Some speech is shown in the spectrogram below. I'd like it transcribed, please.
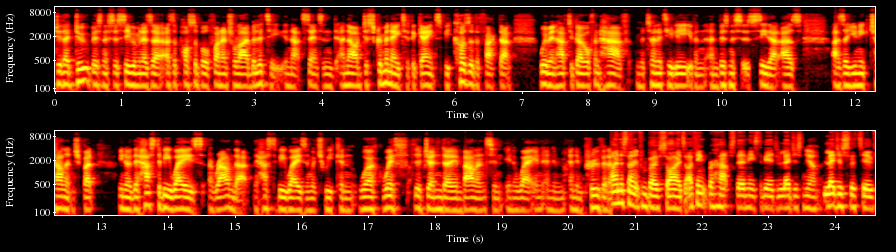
do they do businesses see women as a as a possible financial liability in that sense and and they are discriminated against because of the fact that women have to go off and have maternity leave and, and businesses see that as as a unique challenge but you know there has to be ways around that. There has to be ways in which we can work with the gender imbalance in, in a way and, and, and improve it. I understand it from both sides. I think perhaps there needs to be a legis- yeah. legislative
